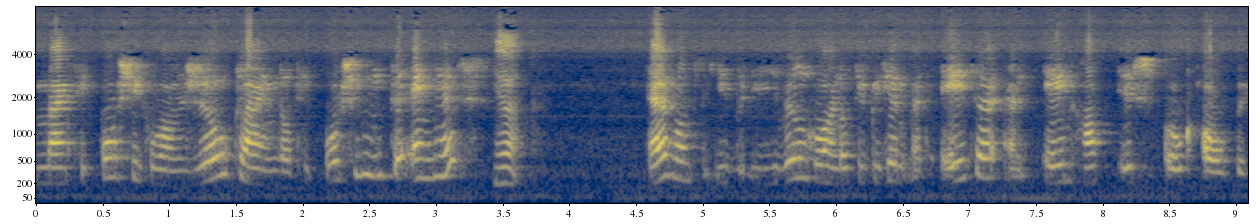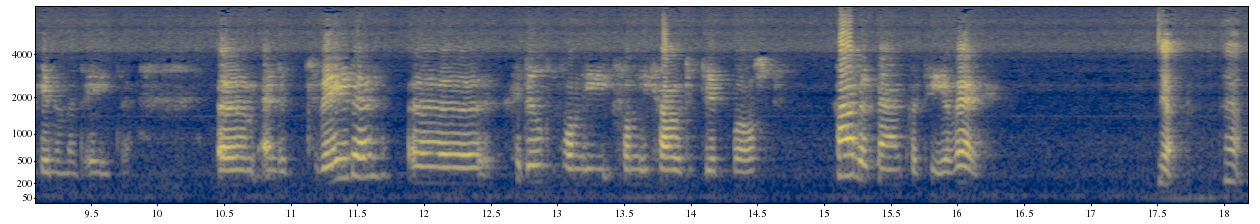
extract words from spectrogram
maak die portie gewoon zo klein dat die portie niet te eng is. ja, Hè, want je, je wil gewoon dat hij begint met eten en één hap is ook al beginnen met eten. Ehm, en het tweede eh, gedeelte van die, van die gouden tip was, haal het na een kwartier weg. ja, ja.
